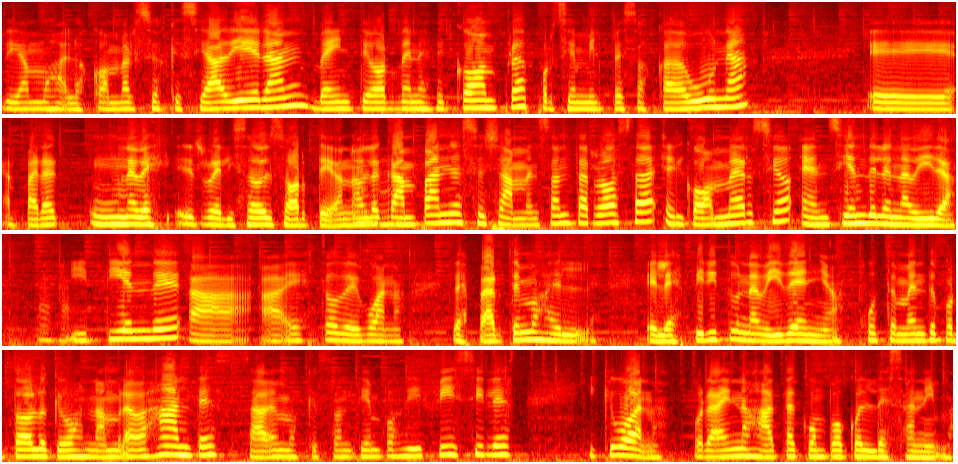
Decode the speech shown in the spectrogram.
digamos, a los comercios que se adhieran, 20 órdenes de compras por 100 mil pesos cada una, eh, para una vez realizado el sorteo. ¿no? La campaña se llama en Santa Rosa El comercio enciende la Navidad y tiende a, a esto de, bueno, despertemos el, el espíritu navideño, justamente por todo lo que vos nombrabas antes. Sabemos que son tiempos difíciles y que bueno, por ahí nos ataca un poco el desánimo.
